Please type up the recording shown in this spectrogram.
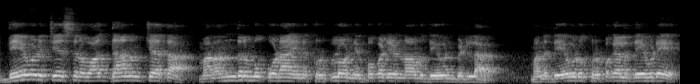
దేవుడు చేసిన వాగ్దానం చేత మనందరము కూడా ఆయన కృపలో నింపబడి ఉన్నాము దేవుని బిడ్డలారు. మన దేవుడు కృపగల దేవుడే.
